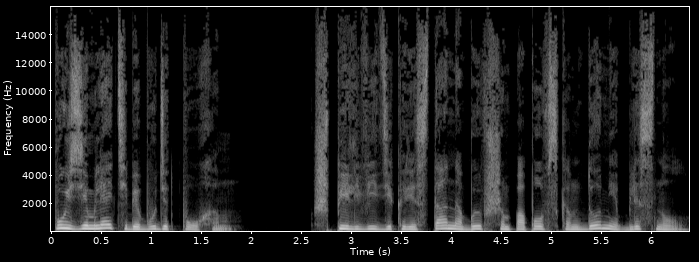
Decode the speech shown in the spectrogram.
Пусть земля тебе будет пухом». Шпиль в виде креста на бывшем поповском доме блеснул.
